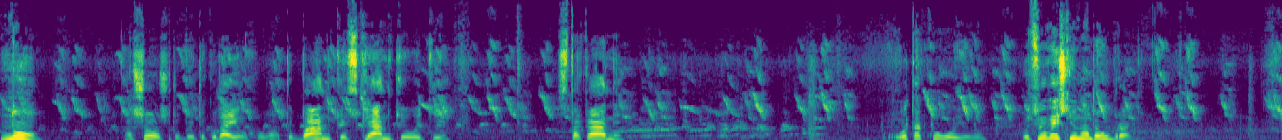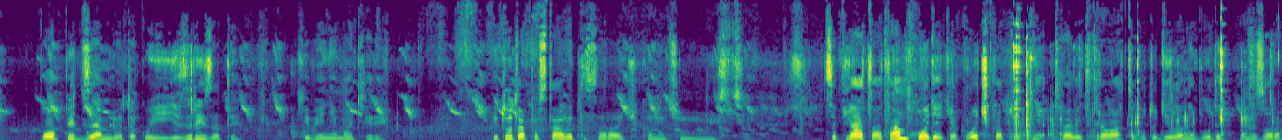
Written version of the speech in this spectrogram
Ну, а що ж робити? Куди його ховати? Банки, склянки оті, стакани. Отакого його. Оцю вишню треба убрати. Попід землю таку її зрізати, кібені матері. І тут поставити сарайчика на цьому місці. Цеплята, а там ходять, як очка тут. Ні, треба відкривати, бо то діла не буде. Вони зараз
